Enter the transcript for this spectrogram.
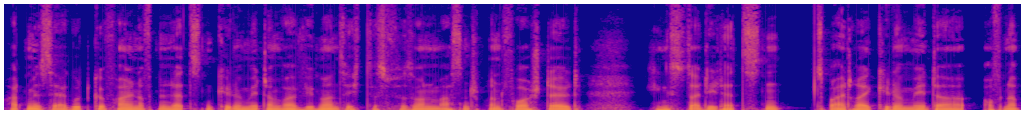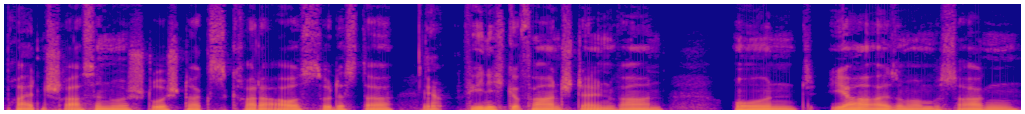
hat mir sehr gut gefallen auf den letzten Kilometern, weil wie man sich das für so einen Massensprint vorstellt, ging es da die letzten zwei, drei Kilometer auf einer breiten Straße nur sturstracks geradeaus, so dass da ja. wenig Gefahrenstellen waren. Und ja, also man muss sagen,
